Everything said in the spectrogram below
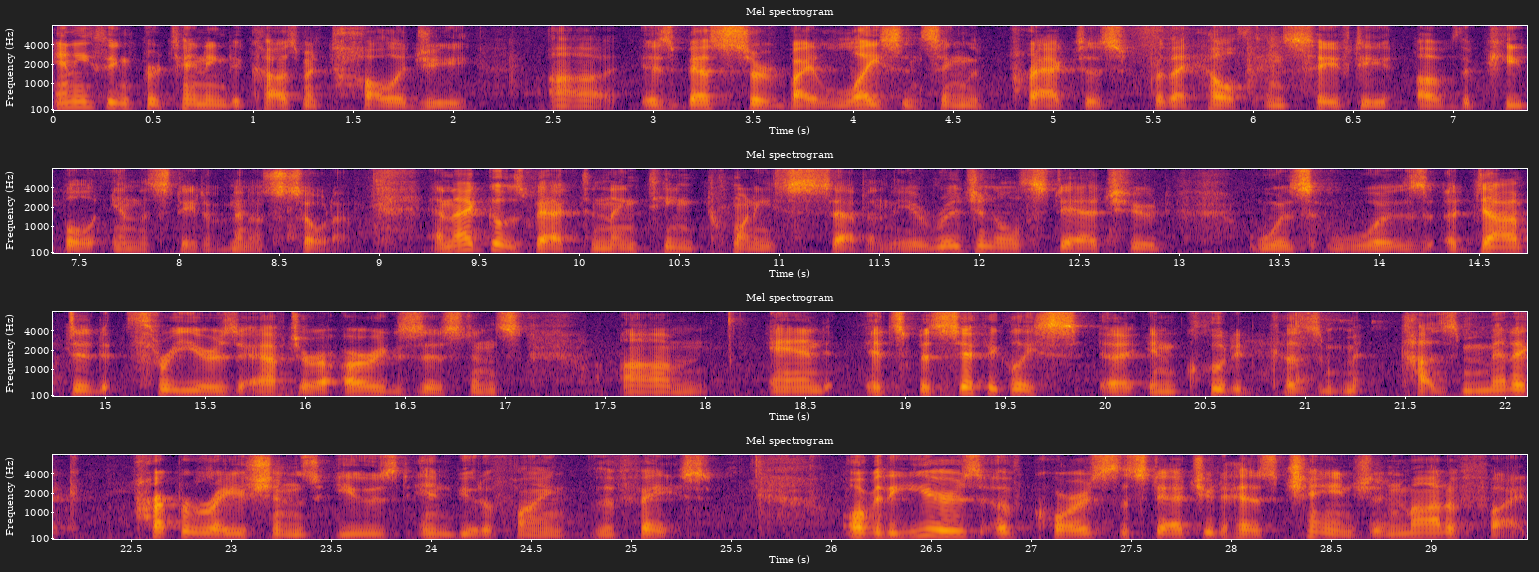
anything pertaining to cosmetology uh, is best served by licensing the practice for the health and safety of the people in the state of Minnesota. And that goes back to 1927. The original statute was, was adopted three years after our existence, um, and it specifically uh, included cosme- cosmetic preparations used in beautifying the face. Over the years, of course, the statute has changed and modified.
